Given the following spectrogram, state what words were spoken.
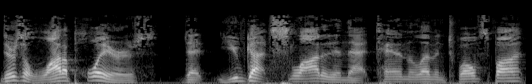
There's a lot of players that you've got slotted in that 10, 11, 12 spot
